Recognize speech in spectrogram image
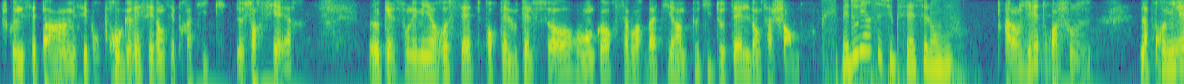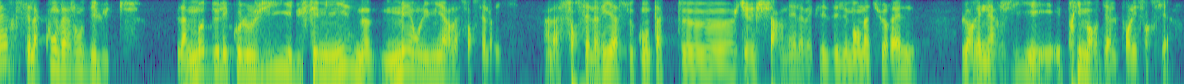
je connaissais pas, hein, mais c'est pour progresser dans ses pratiques de sorcière. Euh, quelles sont les meilleures recettes pour tel ou tel sort, ou encore savoir bâtir un petit hôtel dans sa chambre. Mais d'où vient ce succès, selon vous? Alors je dirais trois choses. La première, c'est la convergence des luttes. La mode de l'écologie et du féminisme met en lumière la sorcellerie. La sorcellerie a ce contact, euh, je dirais, charnel avec les éléments naturels. Leur énergie est primordiale pour les sorcières.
